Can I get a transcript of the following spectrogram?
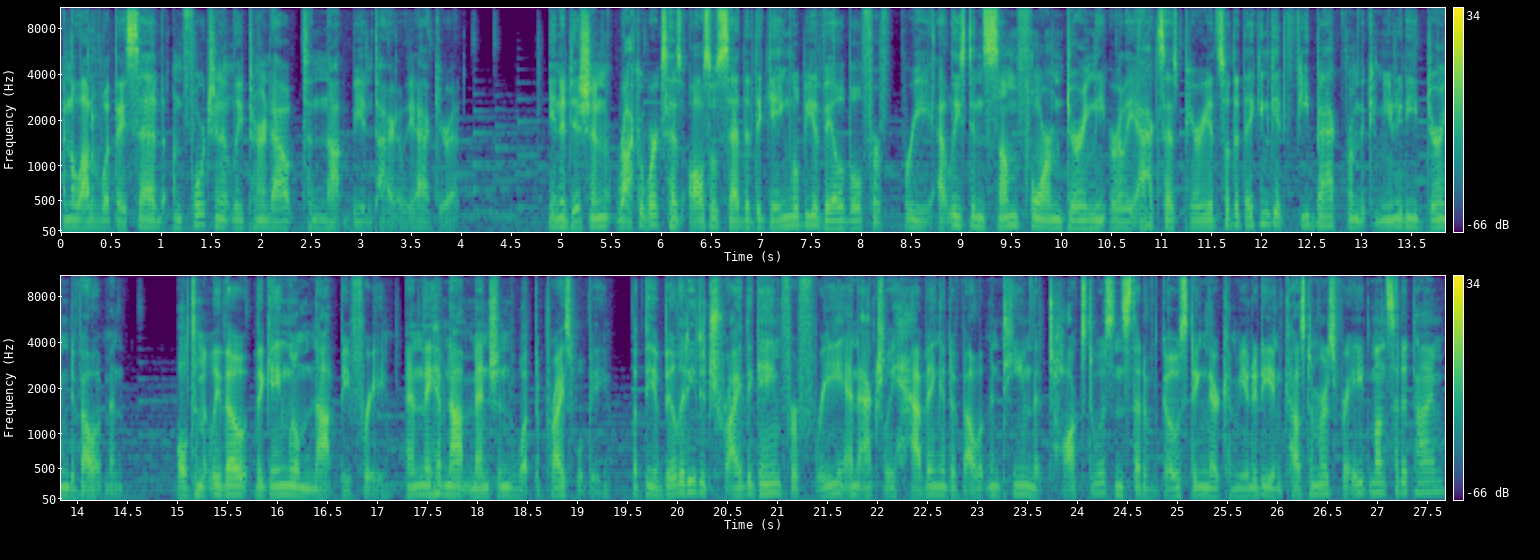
and a lot of what they said unfortunately turned out to not be entirely accurate. In addition, RocketWerkz has also said that the game will be available for free, at least in some form during the early access period, so that they can get feedback from the community during development. Ultimately, though, the game will not be free, and they have not mentioned what the price will be. But the ability to try the game for free and actually having a development team that talks to us instead of ghosting their community and customers for 8 months at a time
